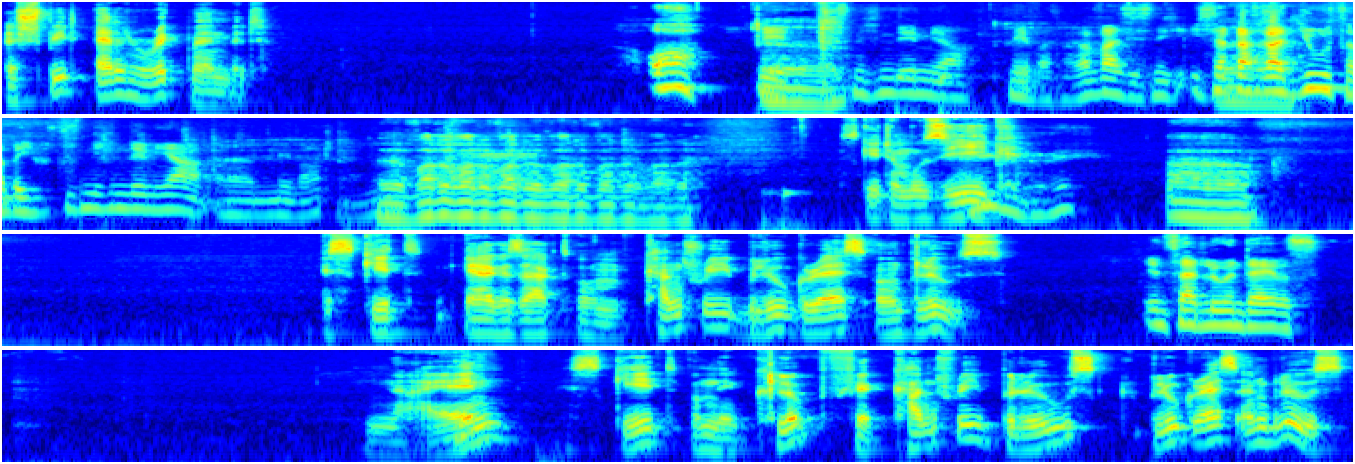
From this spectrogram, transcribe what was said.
Es spielt Alan Rickman mit. Oh, nee, äh, das ist nicht in dem Jahr. Nee, warte, dann weiß ich es nicht. Ich dachte äh, gerade Youth, aber Youth ist nicht in dem Jahr. Äh, nee, warte. Äh, warte, warte, warte, warte, warte, warte. Es geht um Musik. Äh. Es geht eher gesagt um Country, Bluegrass und Blues. Inside Llewyn Davis. Nein, es geht um den Club für Country, Blues, Bluegrass und Blues.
